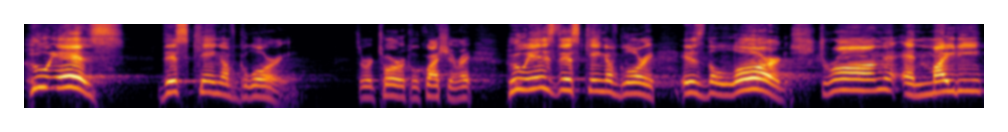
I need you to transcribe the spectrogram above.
Who is this King of glory? It's a rhetorical question, right? Who is this King of glory? It is the Lord, strong and mighty,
